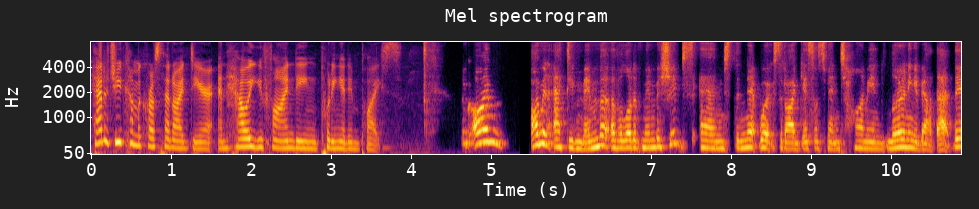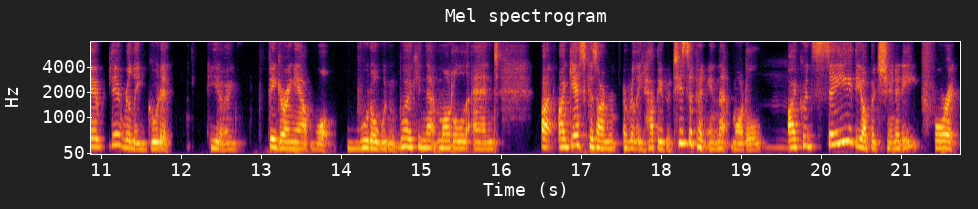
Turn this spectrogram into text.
How did you come across that idea and how are you finding putting it in place? Look, I'm I'm an active member of a lot of memberships, and the networks that I guess I spend time in learning about that, they're they're really good at, you know, figuring out what would or wouldn't work in that model. And I, I guess because I'm a really happy participant in that model, mm. I could see the opportunity for it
